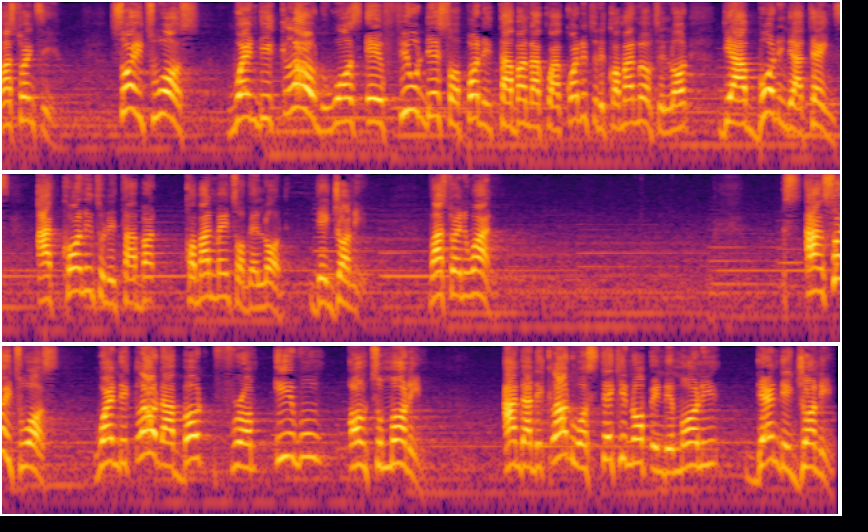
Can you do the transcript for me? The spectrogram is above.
Verse 20. So it was when the cloud was a few days upon the tabernacle, according to the commandment of the Lord, they abode in their tents, according to the tab- commandments of the Lord. They journey. Verse 21. And so it was when the cloud abode from even unto morning, and that the cloud was taken up in the morning, then they journeyed.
